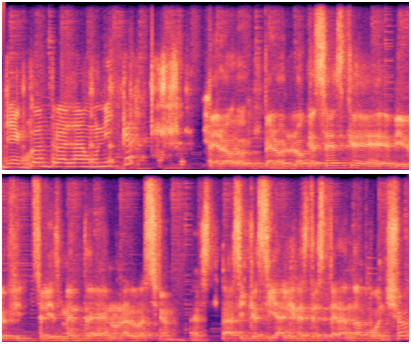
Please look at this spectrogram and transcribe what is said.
Ya encontró a la única. Pero, pero lo que sé es que vive felizmente en una relación. Así que si alguien está esperando a Poncho,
